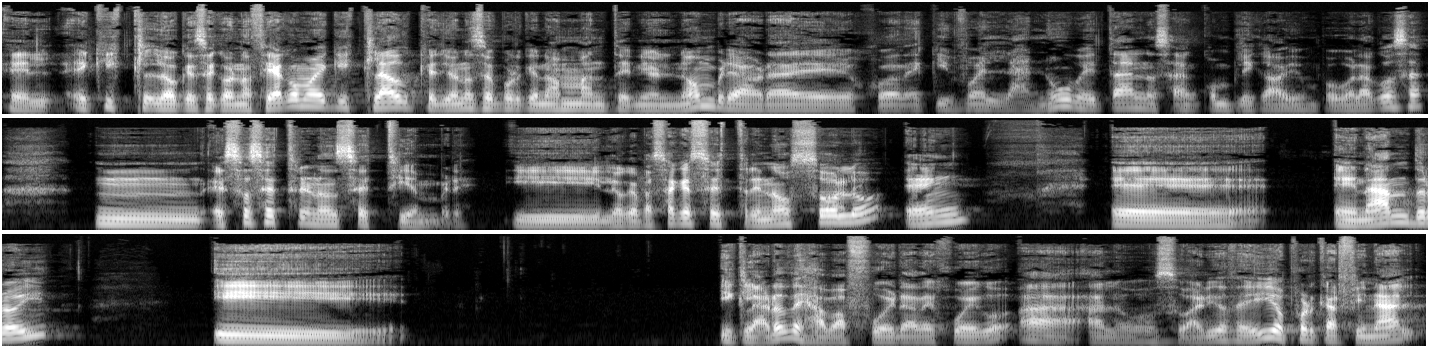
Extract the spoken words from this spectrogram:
el, X, lo que se conocía como xCloud, que yo no sé por qué no han mantenido el nombre, ahora es el juego de Xbox en la nube y tal, nos han complicado ahí un poco la cosa. Mm, eso se estrenó en septiembre. Y lo que pasa es que se estrenó solo en, eh, en Android y, y claro, dejaba fuera de juego a, los usuarios de ellos, porque al final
